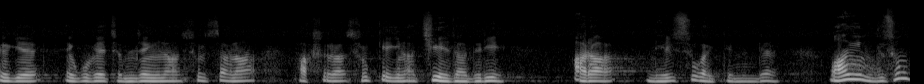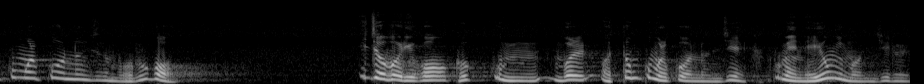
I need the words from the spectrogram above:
여기에 애굽의 점쟁이나 술사나 박수나 술객이나 지혜자들이 알아낼 수가 있겠는데 왕이 무슨 꿈을 꾸었는지도 모르고 잊어버리고 그 꿈을 어떤 꿈을 꾸었는지 꿈의 내용이 뭔지를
